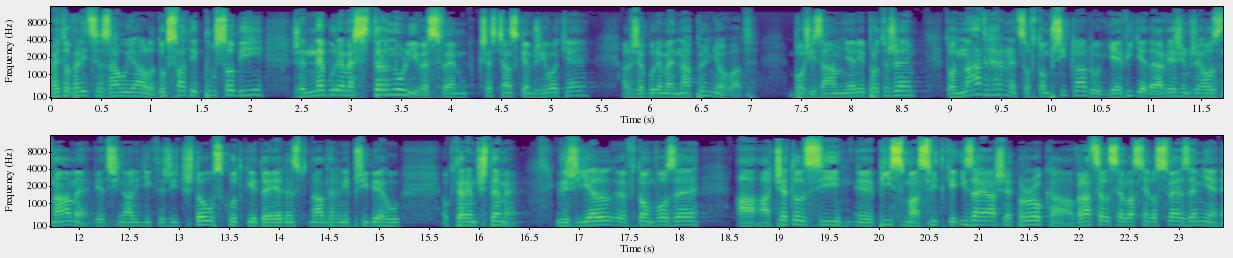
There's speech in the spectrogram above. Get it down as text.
A mě to velice zaujalo. Duch Svatý působí, že nebudeme strnulí ve svém křesťanském životě, ale že budeme naplňovat boží záměry, protože to nádherné, co v tom příkladu je vidět, a já věřím, že ho známe, většina lidí, kteří čtou skutky, to je jeden z nádherných příběhů, o kterém čteme. Když jel v tom voze a, a četl si e, písma, svítky Izajáše, proroka, vracel se vlastně do své země,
